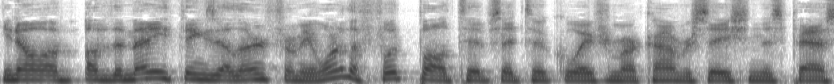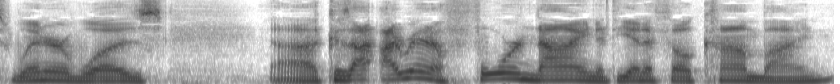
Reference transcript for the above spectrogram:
you know, of, of the many things I learned from you, one of the football tips I took away from our conversation this past winter was Uh, because I, I ran a 4 9 at the NFL Combine,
